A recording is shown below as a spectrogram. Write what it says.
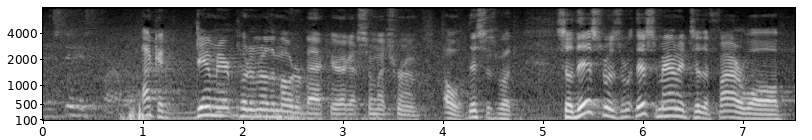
And it still hits the firewall. I could damn near put another motor back here. I got so much room. Oh, this is what. So this was this mounted to the firewall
